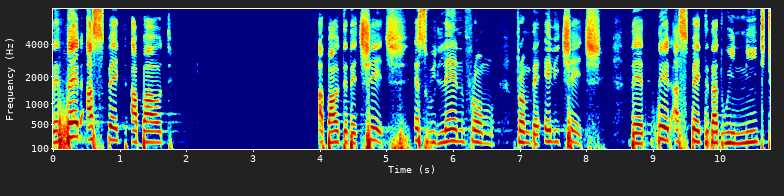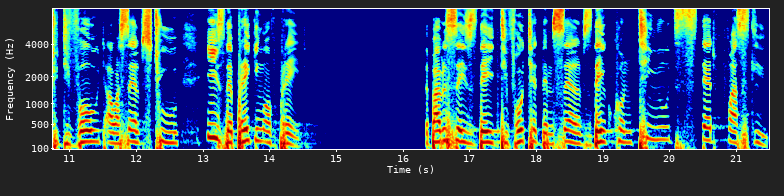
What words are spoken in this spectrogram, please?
The third aspect about about the church as we learn from, from the early church the third aspect that we need to devote ourselves to is the breaking of bread the bible says they devoted themselves they continued steadfastly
